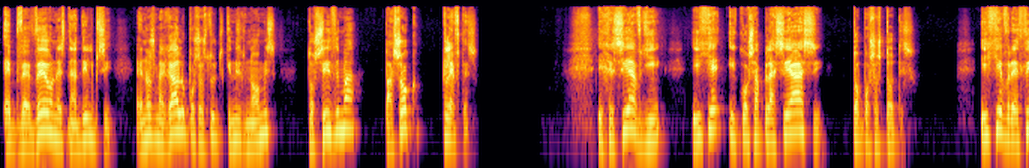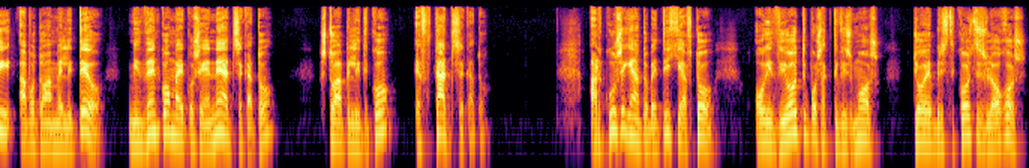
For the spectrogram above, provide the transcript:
επιβεβαίωνε στην αντίληψη ενός μεγάλου ποσοστού της κοινής γνώμης το σύνθημα Πασόκ κλέφτες. Η Χρυσή Αυγή είχε εικοσαπλασιάσει το ποσοστό της. Είχε βρεθεί από το αμεληταίο 0,29% στο απειλητικό 7%. Αρκούσε για να το πετύχει αυτό ο ιδιότυπος ακτιβισμός και ο εμπριστικός της λόγος;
